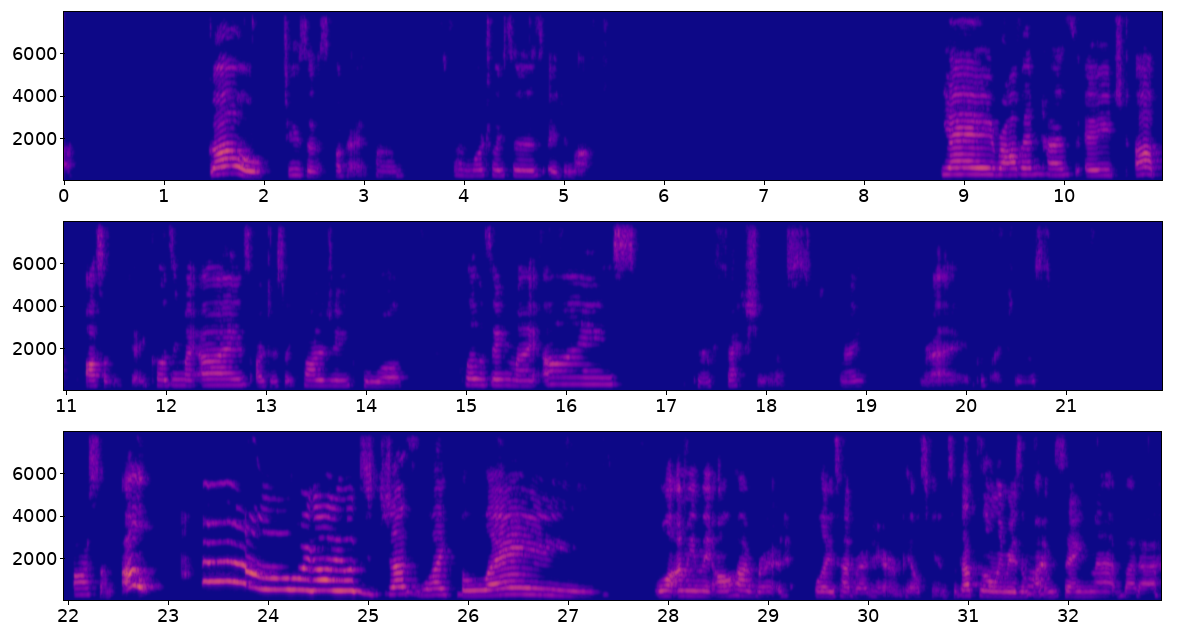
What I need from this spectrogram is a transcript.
Go! Jesus. Okay, um, more choices, age him up. Yay, Robin has aged up. Awesome. Okay, closing my eyes, artistic prodigy, cool. Closing my eyes. Perfectionist, right? Right, perfectionist. Awesome. Oh! Oh my god, he looks just like Blaze. Well, I mean, they all have red. Blaze had red hair and pale skin, so that's the only reason why I'm saying that, but, uh,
